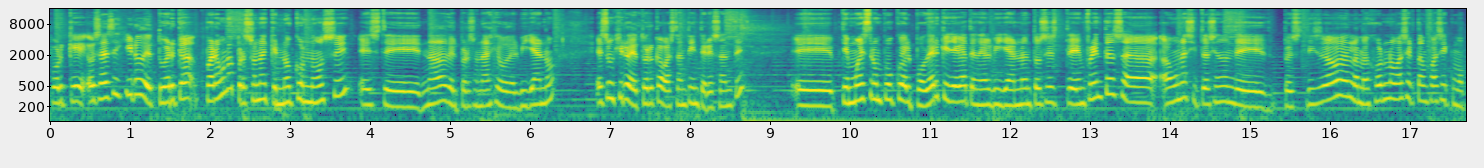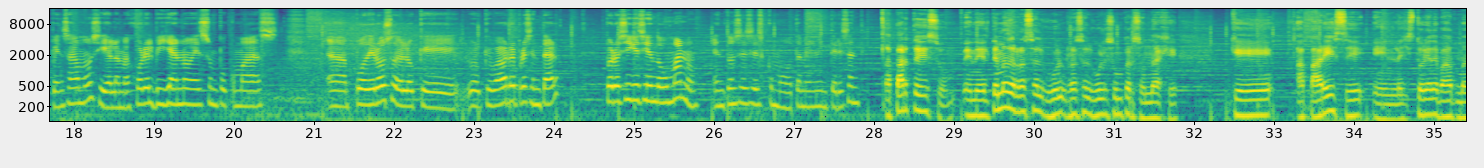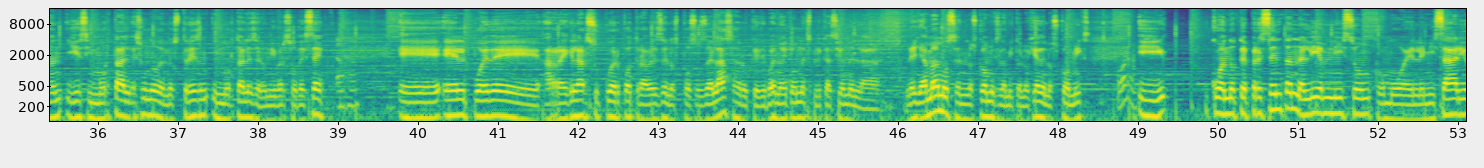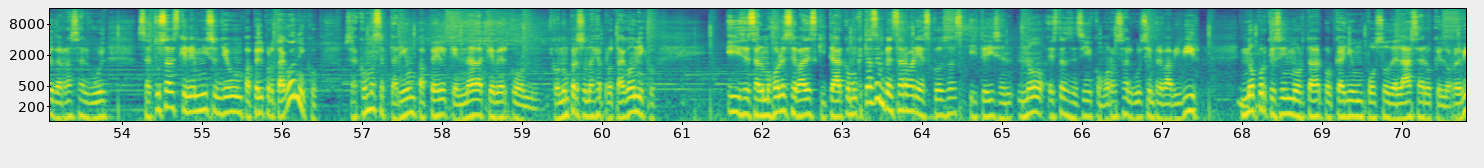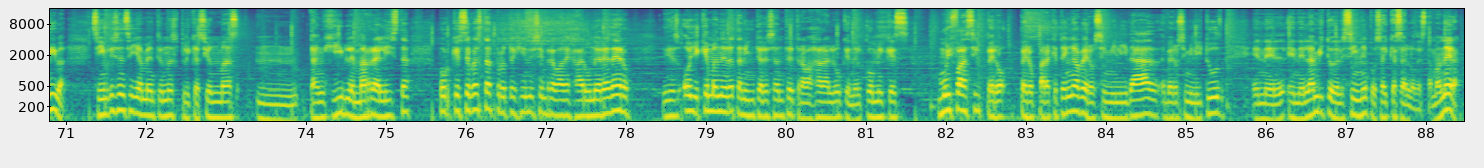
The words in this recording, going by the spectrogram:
Porque, o sea, ese giro de tuerca, para una persona que no conoce este, nada del personaje o del villano, es un giro de tuerca bastante interesante. Eh, te muestra un poco el poder que llega a tener el villano. Entonces te enfrentas a, una situación donde pues dices, oh, a lo mejor no va a ser tan fácil como pensamos y a lo mejor el villano es un poco más ah, poderoso de lo que, lo que va a representar, pero sigue siendo humano. Entonces es como también interesante. Aparte de eso, en el tema de Ra's al Ghul, Ra's al Ghul es un personaje que aparece en la historia de Batman y es inmortal. Es uno de los tres inmortales del universo DC. Eh, él puede arreglar su cuerpo a través de los pozos de Lázaro, que bueno, hay toda una explicación en la... Le llamamos en los cómics la mitología de los cómics. Y cuando te presentan a Liam Neeson como el emisario de Ra's al Ghul, o sea, tú sabes que Liam Neeson lleva un papel protagónico. O sea, ¿cómo aceptaría un papel que nada que ver con, con un personaje protagónico? Y dices, a lo mejor se va a desquitar. Como que te hacen pensar varias cosas y te dicen, no, es tan sencillo como Ra's al Ghul siempre va a vivir. No porque sea inmortal, porque hay un pozo de Lázaro que lo reviva. Simple y sencillamente una explicación más mm, tangible, más realista, porque se va a estar protegiendo y siempre va a dejar un heredero. Y dices, oye, qué manera tan interesante de trabajar algo que en el cómic es muy fácil, pero, pero para que tenga verosimilidad, verosimilitud en el, en el ámbito del cine, pues hay que hacerlo de esta manera.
